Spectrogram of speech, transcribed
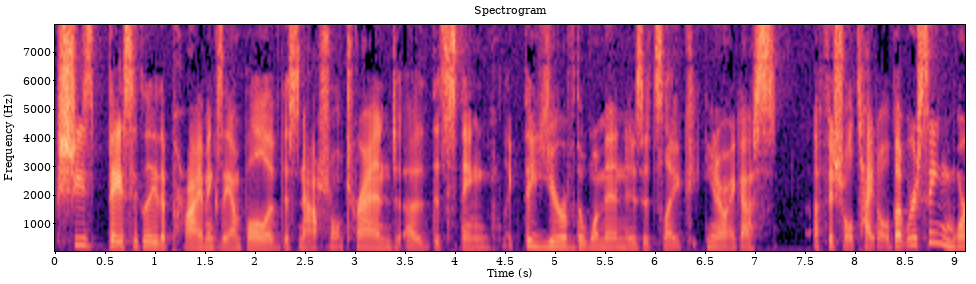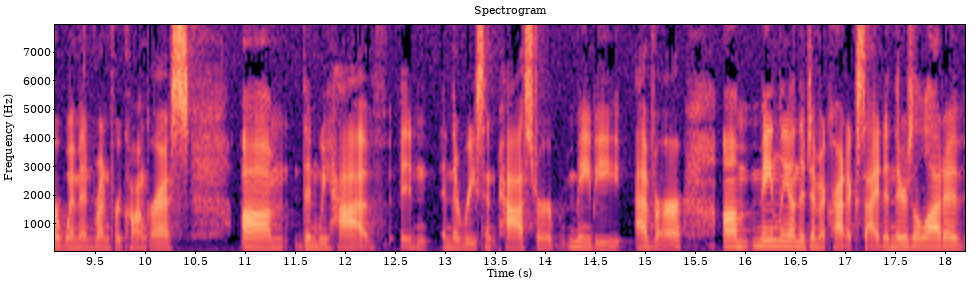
She's basically the prime example of this national trend. Uh, this thing like the Year of the Woman is its like you know I guess official title, but we're seeing more women run for Congress um, than we have in in the recent past or maybe ever, um, mainly on the Democratic side. And there's a lot of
